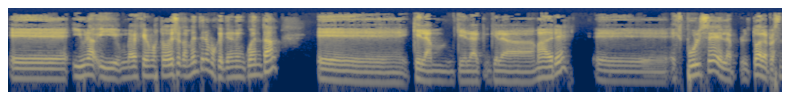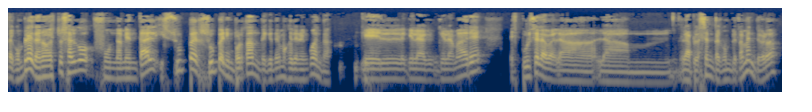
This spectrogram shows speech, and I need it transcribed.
Y, una, y una vez que vemos todo eso, también tenemos que tener en cuenta eh, que, la, que, la, que la madre eh, expulse toda la placenta completa, ¿no? Esto es algo fundamental y súper, súper importante que tenemos que tener en cuenta. Que, que, la, que la madre expulse la, la, la placenta completamente, ¿verdad?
